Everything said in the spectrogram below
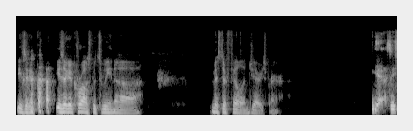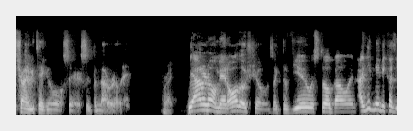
He's like a he's like a cross between uh, Mr. Phil and Jerry Springer. Yeah, so he's trying to be taken a little seriously, but not really. Right. Yeah, I don't know, man. All those shows, like The View, is still going. I think maybe because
